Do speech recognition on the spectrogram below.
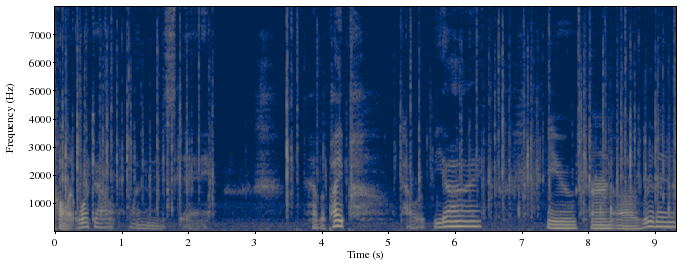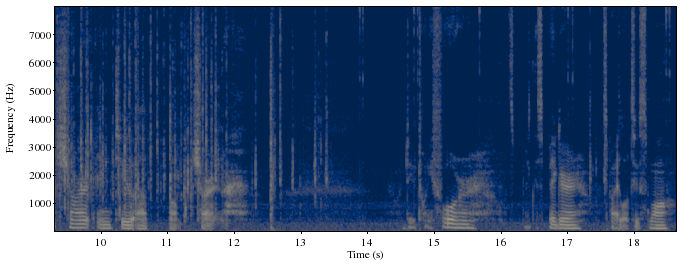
call it workout Wednesday. Have the pipe, Power BI. You turn a ribbon chart into a bump chart do 24. Let's make this bigger. It's probably a little too small.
